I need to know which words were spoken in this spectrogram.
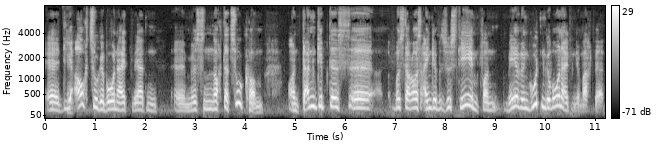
äh, die ja. auch zur Gewohnheit werden äh, müssen, noch dazukommen. Und dann gibt es, muss daraus ein System von mehreren guten Gewohnheiten gemacht werden.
